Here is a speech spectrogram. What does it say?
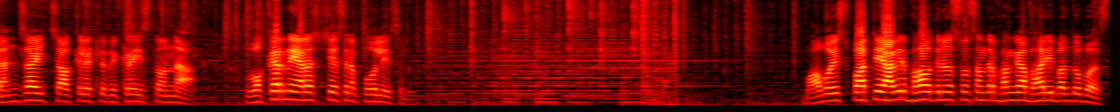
గంజాయి చాక్లెట్లు విక్రయిస్తోన్న ఒకరిని అరెస్ట్ చేసిన పోలీసులు. మావోయిస్ట్ పార్టీ ఆవిర్భావ దినోత్సవం సందర్భంగా భారీ బందోబస్త్.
